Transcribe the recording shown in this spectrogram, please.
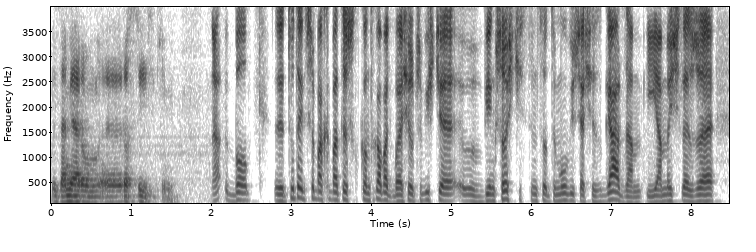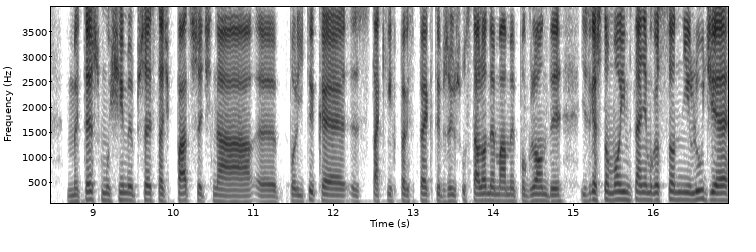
zamiarom rosyjskim. No, bo tutaj trzeba chyba też skontrować, bo ja się oczywiście w większości z tym, co ty mówisz, ja się zgadzam i ja myślę, że my też musimy przestać patrzeć na e, politykę z takich perspektyw, że już ustalone mamy poglądy i zresztą moim zdaniem rozsądni ludzie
